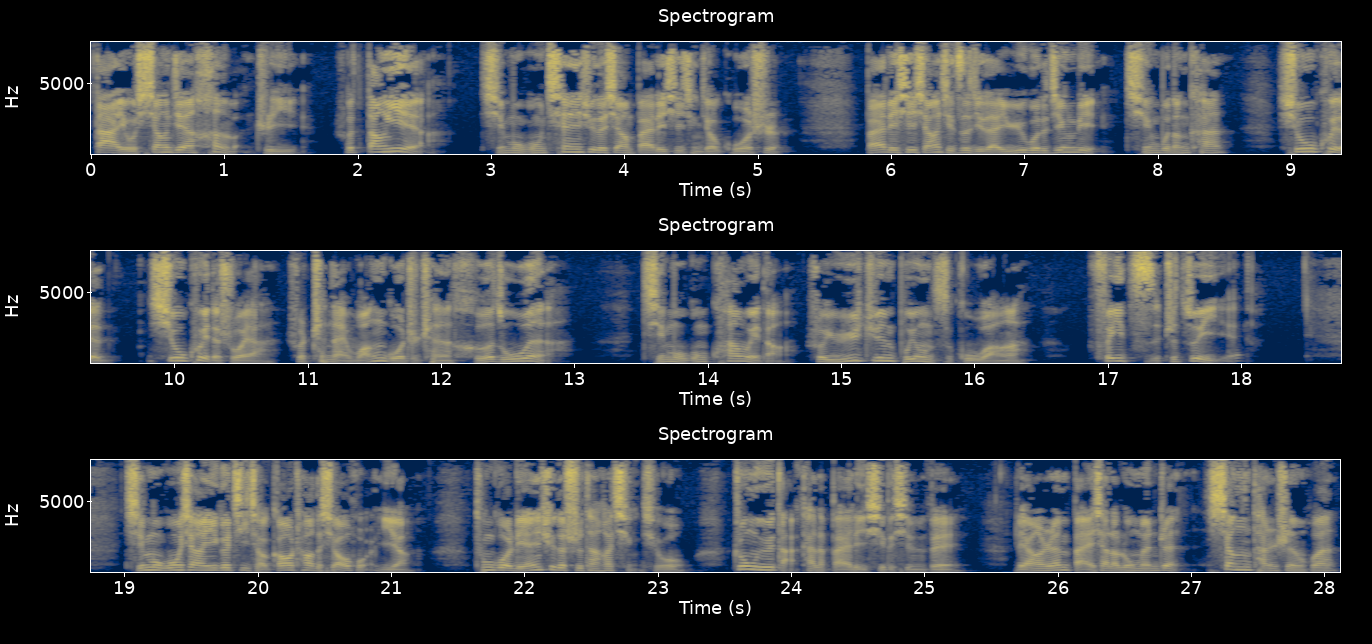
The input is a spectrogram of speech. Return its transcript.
大有相见恨晚之意。说当夜啊，秦穆公谦虚的向百里奚请教国事，百里奚想起自己在虞国的经历，情不能堪，羞愧的。羞愧的说呀：“说臣乃亡国之臣，何足问啊？”秦穆公宽慰道：“说虞君不用子故亡啊，非子之罪也。”秦穆公像一个技巧高超的小伙一样，通过连续的试探和请求，终于打开了百里奚的心扉。两人摆下了龙门阵，相谈甚欢。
